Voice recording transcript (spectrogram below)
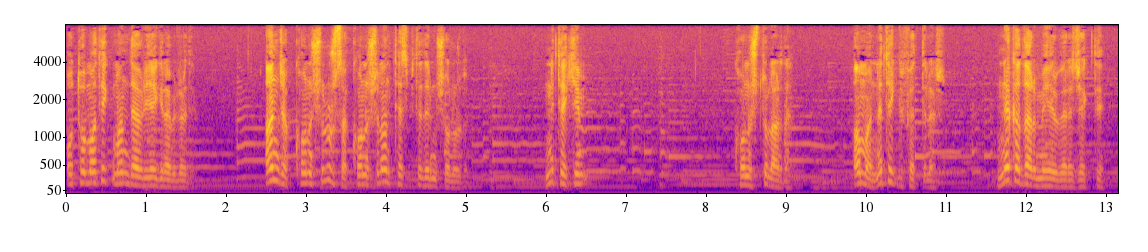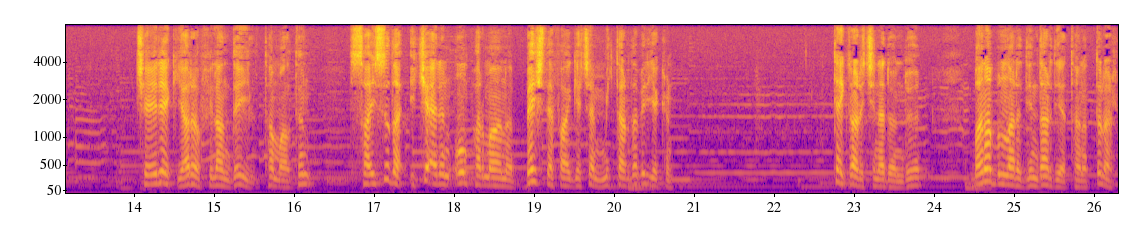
otomatikman devreye girebilirdi. Ancak konuşulursa konuşulan tespit edilmiş olurdu. Nitekim konuştular da. Ama ne teklif ettiler? Ne kadar mehir verecekti? Çeyrek, yarı filan değil tam altın. Sayısı da iki elin on parmağını beş defa geçen miktarda bir yekün. Tekrar içine döndü. Bana bunları dindar diye tanıttılar.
